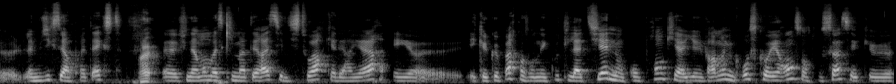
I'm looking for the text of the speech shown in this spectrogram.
euh, la musique, c'est un prétexte. Ouais. Euh, finalement, moi, ce qui m'intéresse, c'est l'histoire qu'il y a derrière. Et, et quelque part, quand on écoute la tienne, on comprend qu'il y a, il y a vraiment une grosse cohérence dans tout ça. C'est que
